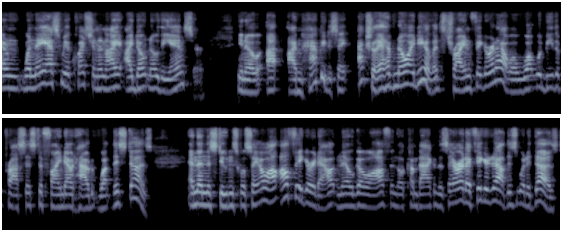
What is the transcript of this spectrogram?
and when they ask me a question and i i don't know the answer you know I, i'm happy to say actually i have no idea. Let's try and figure it out. Well what would be the process to find out how what this does and then the students will say, "Oh, I'll, I'll, figure it out," and they'll go off and they'll come back and they'll say, "All right, I figured it out. This is what it does,"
